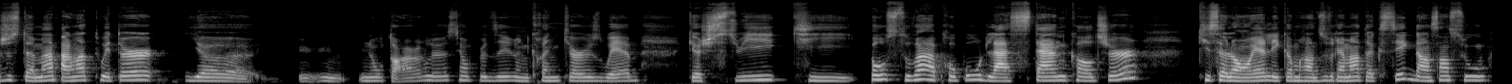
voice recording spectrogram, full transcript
Justement, parlant de Twitter, il y a une, une auteure, là, si on peut dire, une chroniqueuse web que je suis qui poste souvent à propos de la stan culture, qui, selon elle, est comme rendue vraiment toxique, dans le sens où, tu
